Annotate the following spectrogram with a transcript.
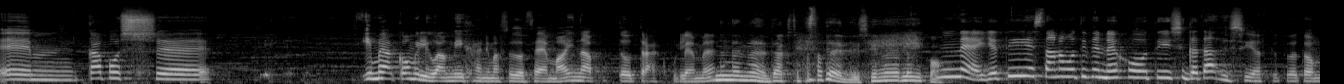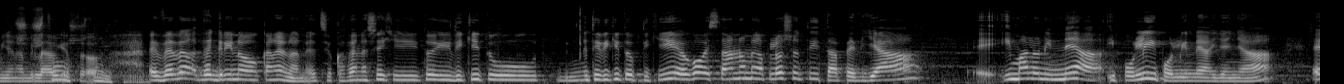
Ε, εμ, κάπως ε, είμαι ακόμη λίγο αμήχανη με αυτό το θέμα. Είναι από το track που λέμε. Ναι, ναι, ναι, εντάξει, το προστατεύεις. είναι λογικό. Ναι, γιατί αισθάνομαι ότι δεν έχω τη συγκατάθεση αυτού του ατόμου για να Σωστό, μιλάω γι' σωστό αυτό. είναι, Ε, βέβαια, δεν κρίνω κανέναν έτσι. Ο καθένας έχει το, η δική του, τη δική του οπτική. Εγώ αισθάνομαι απλώς ότι τα παιδιά, ε, ή μάλλον η νέα, η πολύ πολύ νέα γενιά, ε,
